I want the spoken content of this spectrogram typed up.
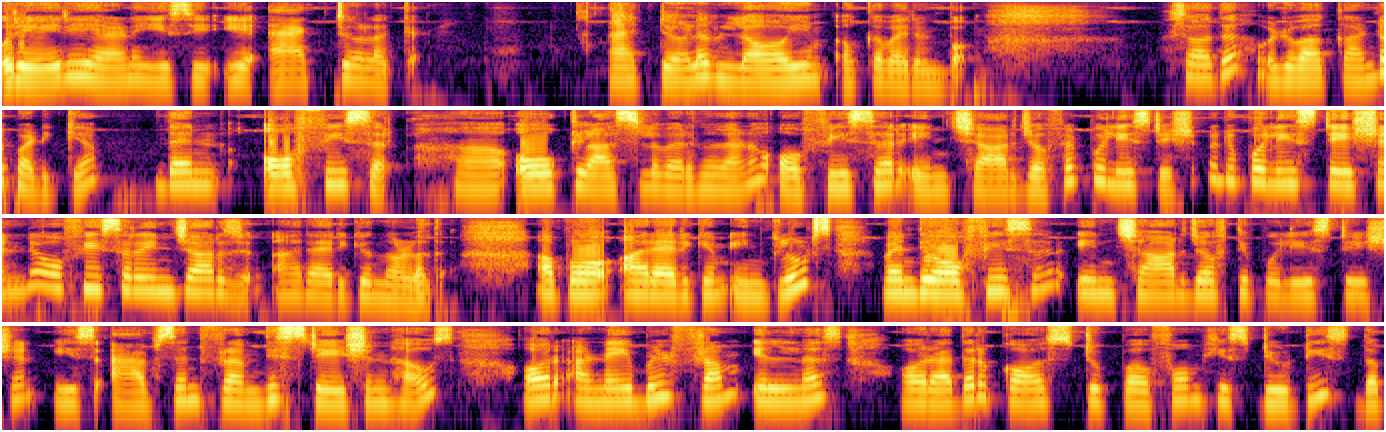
ഒരു ഏരിയയാണ് ഈ സി ഈ ആക്റ്റുകളൊക്കെ ആക്റ്റുകളും ലോയും ഒക്കെ വരുമ്പോൾ സോ അത് ഒഴിവാക്കാണ്ട് പഠിക്കുക ദെൻ ഓഫീസർ ഓ ക്ലാസ്സിൽ വരുന്നതാണ് officer in charge of a police station ഒരു പോലീസ് സ്റ്റേഷന്റെ ഓഫീസർ ഇൻ ചാർജ് ആരായിരിക്കും എന്നുള്ളത്. അപ്പോൾ ആരായിരിക്കും? Includes when the officer in charge of the police station is absent from the station house or unable from illness or other cause to perform his duties the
